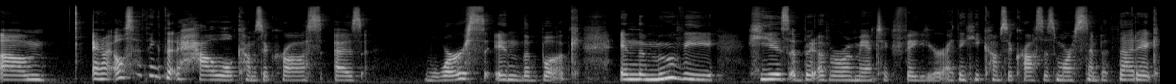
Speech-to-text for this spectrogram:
Um, and I also think that Howl comes across as worse in the book. In the movie, he is a bit of a romantic figure. I think he comes across as more sympathetic.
